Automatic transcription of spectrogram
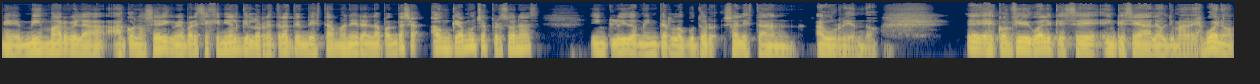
eh, Miss Marvel a, conocer y que me parece genial que lo retraten de esta manera en la pantalla, aunque a muchas personas, incluido mi interlocutor, ya le están aburriendo. Eh, confío igual que en que sea la última vez. Bueno,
